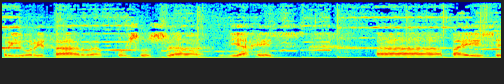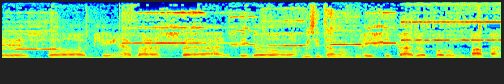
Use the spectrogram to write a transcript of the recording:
priorizar por sus ah, viajes a países que jamás ah, han sido visitados por un Papa.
